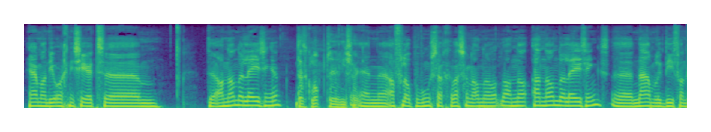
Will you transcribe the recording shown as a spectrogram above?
Herman die organiseert uh, de Ananda-lezingen. Dat klopt, uh, Richard. En uh, afgelopen woensdag was er een Ananda-lezing. Uh, namelijk die van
